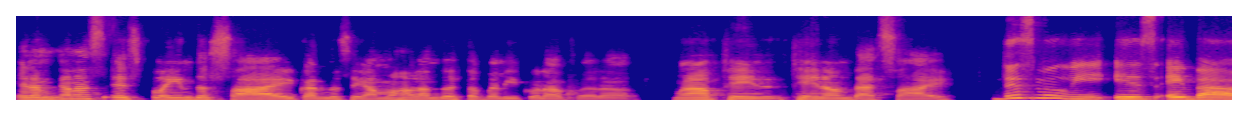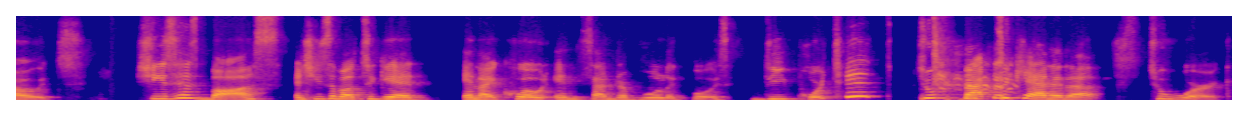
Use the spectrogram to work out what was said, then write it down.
And I'm gonna explain the side cuando sigamos hablando de esta película, pero I'm gonna paint, paint on that side. This movie is about she's his boss and she's about to get, and I quote in Sandra Bullock voice, deported to back to Canada to work.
